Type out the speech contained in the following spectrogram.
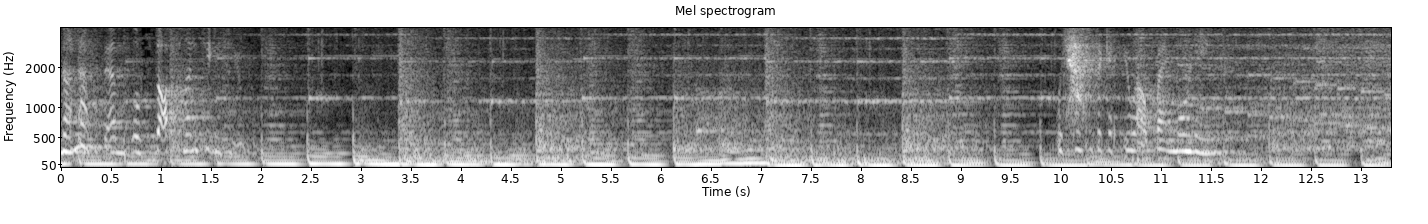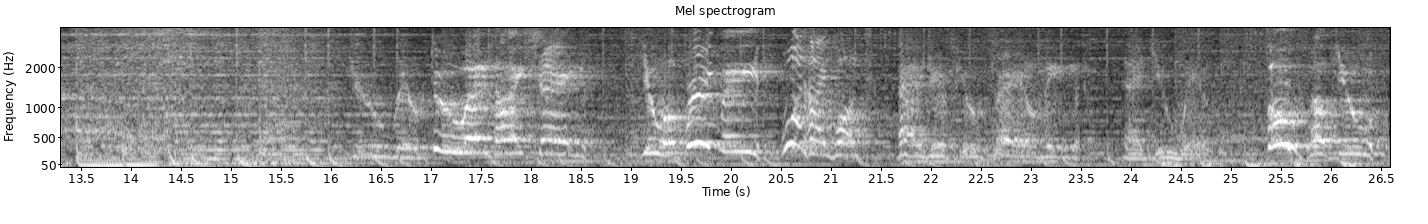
None of them will stop hunting you. We have to get you out by morning. As I say. You will bring me what I want. And if you fail me, then you will. Both of you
